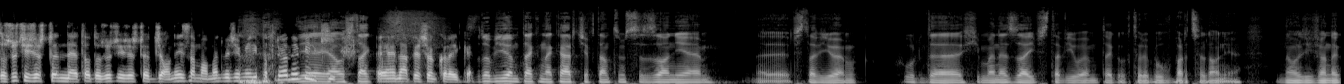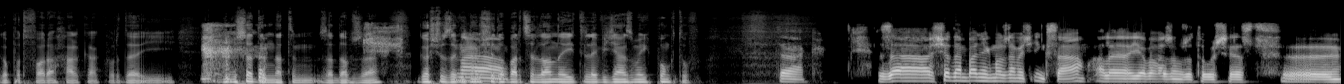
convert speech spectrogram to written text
dorzucić jeszcze Neto, dorzucić jeszcze Johnny i za moment będziemy mieli potrójne wilki ja już tak e, na pierwszą kolejkę. Zrobiłem tak na karcie w tamtym sezonie, e, wstawiłem kurde Jimeneza i wstawiłem tego, który był w Barcelonie, naoliwionego potwora Halka, kurde i nie wyszedłem na tym za dobrze. Gościu zawinął no. się do Barcelony i tyle widziałem z moich punktów. Tak. Za 7 baniek można mieć Inksa, ale ja uważam, że to już jest yy,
